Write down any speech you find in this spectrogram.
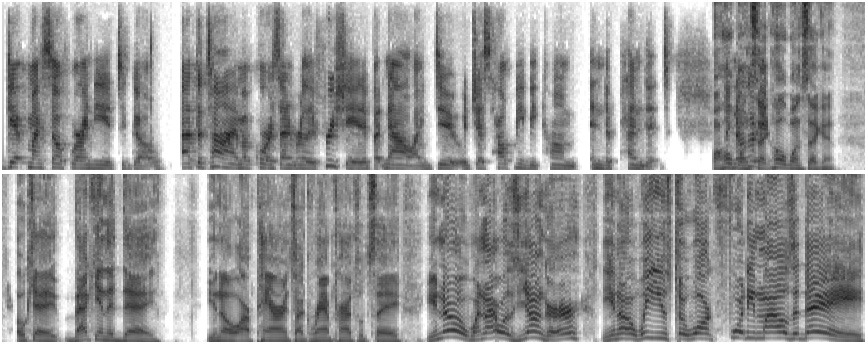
get myself where I needed to go. At the time, of course, I didn't really appreciate it, but now I do. It just helped me become independent. Well, hold Another, one second. Hold one second. Okay, back in the day, you know, our parents, our grandparents would say, you know, when I was younger, you know, we used to walk 40 miles a day.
